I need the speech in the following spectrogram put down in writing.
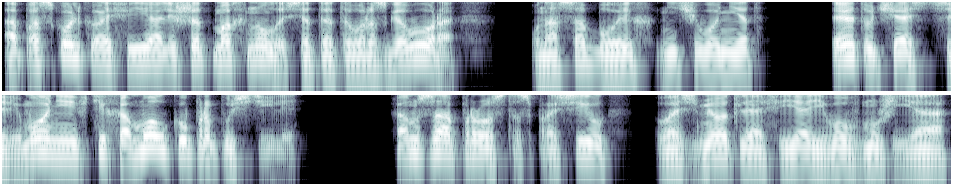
А поскольку Афия лишь отмахнулась от этого разговора, у нас обоих ничего нет. Эту часть церемонии втихомолку пропустили. Хамза просто спросил, возьмет ли Афия его в мужья,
